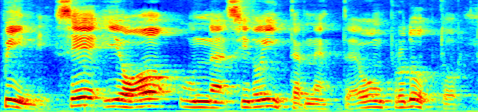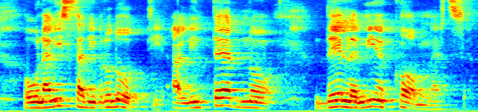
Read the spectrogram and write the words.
Quindi se io ho un sito internet o un prodotto o una lista di prodotti all'interno del mio e-commerce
